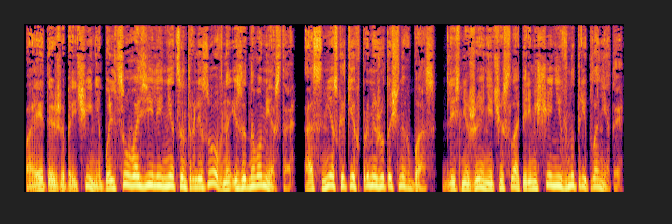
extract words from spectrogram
По этой же причине пыльцу возили не централизованно из одного места, а с нескольких промежуточных баз для снижения числа перемещений внутри планеты.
